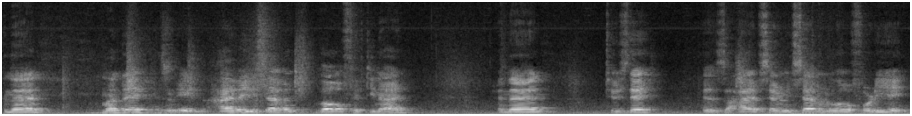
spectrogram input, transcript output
And then Monday is an high of 87, low of 59. And then Tuesday is a high of 77, a low of 48.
